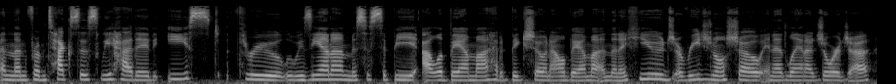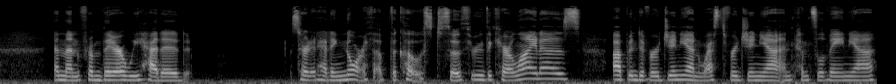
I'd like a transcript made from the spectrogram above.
and then from Texas, we headed east through Louisiana, Mississippi, Alabama, had a big show in Alabama, and then a huge, a regional show in Atlanta, Georgia. And then from there, we headed, started heading north up the coast. So through the Carolinas, up into Virginia and West Virginia and Pennsylvania,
